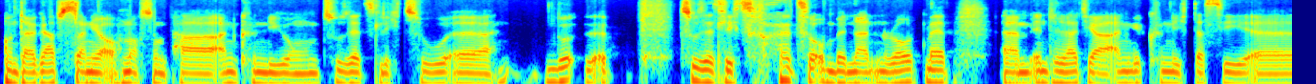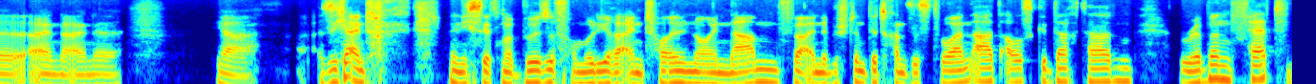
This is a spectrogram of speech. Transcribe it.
Und da gab's dann ja auch noch so ein paar Ankündigungen zusätzlich zu äh, nur, äh, zusätzlich zu, zur umbenannten Roadmap. Ähm, Intel hat ja angekündigt, dass sie äh, eine, eine ja sich ein, wenn ich es jetzt mal böse formuliere, einen tollen neuen Namen für eine bestimmte Transistorenart ausgedacht haben. Ribbon FET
